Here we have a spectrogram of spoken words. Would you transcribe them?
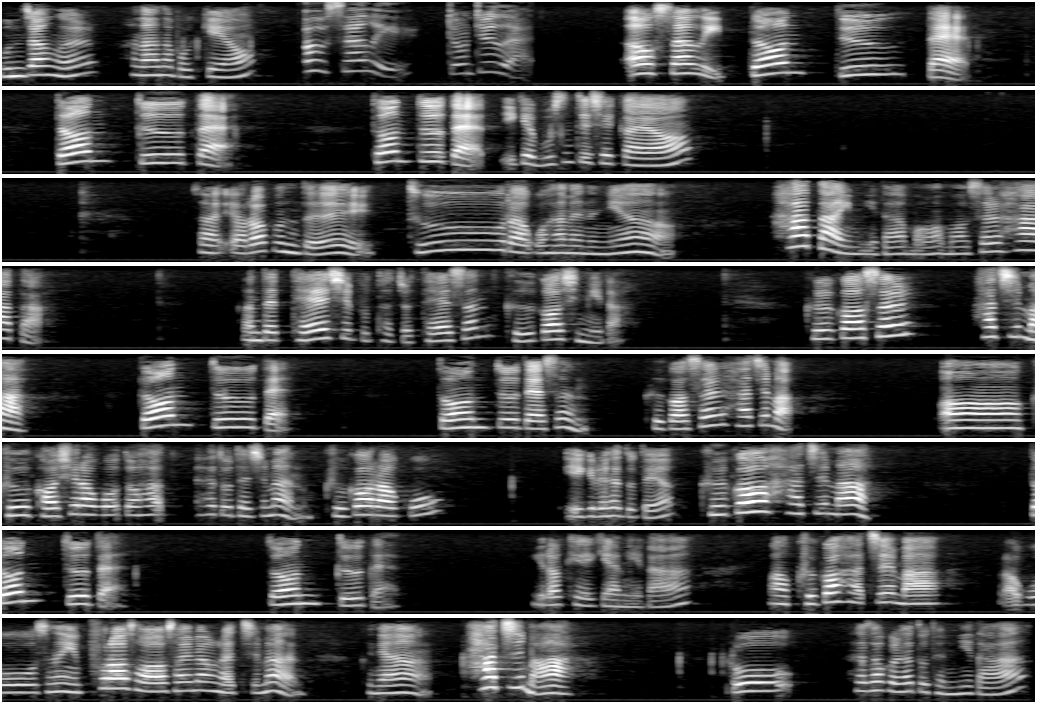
문장을 하나하나 볼게요. Oh, Sally, don't do that. Oh, Sally, don't do that. Don't do that. Don't do that. 이게 무슨 뜻일까요? 자, 여러분들 do라고 하면은요. 하다입니다. 뭐뭇을 하다. 그런데 that이 붙었죠. that은 그것입니다. 그것을 하지 마. Don't do that. Don't do that은 그것을 하지 마. 어, 그것이라고도 하- 해도 되지만 그거라고 얘기를 해도 돼요. 그거 하지 마. Don't do that. Don't do that. 이렇게 얘기합니다. 어, 그거 하지 마. 라고 선생님이 풀어서 설명을 했지만 그냥 하지 마. 로 해석을 해도 됩니다.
